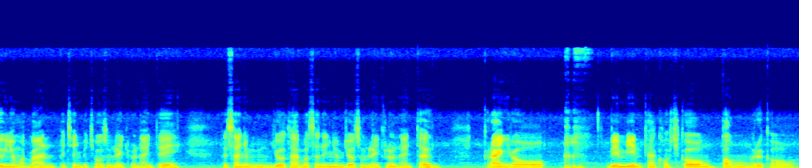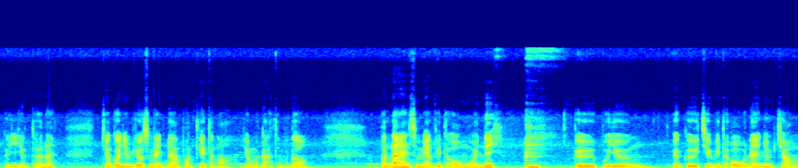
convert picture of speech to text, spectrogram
គឺខ្ញុំអត់បានបញ្ចេញបញ្ចូលសំឡេងខ្លួនឯងទេដោយសារខ្ញុំយល់ថាបើសិនជាខ្ញុំយកសំឡេងខ្លួនឯងទៅក្រែងរវាមានការខុសឆ្គងតង់ឬក៏អីចឹងទៅណាអញ្ចឹងក៏ខ្ញុំយកសំឡេងដើមផងគេទាំងអស់យកមកដាក់តែម្ដងប៉ុន្តែសម្រាប់វីដេអូមួយនេះ គឺពួកយើងគឺជាវីដេអូដែលខ្ញុំចង់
